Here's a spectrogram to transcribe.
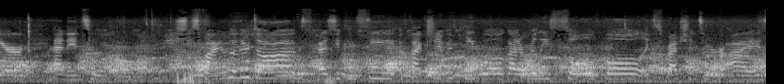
here and into a home. She's fine with other dogs, as you can see, affectionate with people, got a really soulful expression to her eyes.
